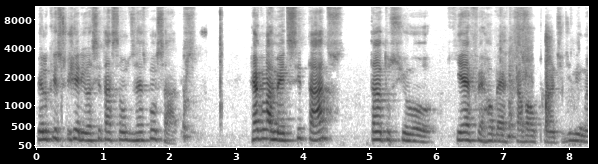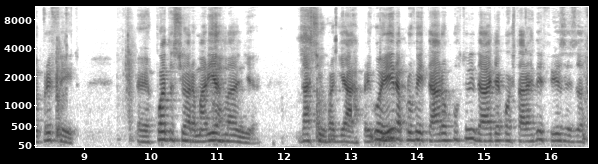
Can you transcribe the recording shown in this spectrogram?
pelo que sugeriu a citação dos responsáveis. Regularmente citados, tanto o senhor Kiefer Roberto Cavalcante de Lima, prefeito, eh, quanto a senhora Maria Erlândia da Silva Guiar Pregoeira aproveitar a oportunidade de acostar as defesas das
